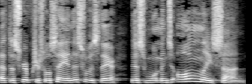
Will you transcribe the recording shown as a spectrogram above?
that the scriptures will say, and this was their, this woman's only son.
